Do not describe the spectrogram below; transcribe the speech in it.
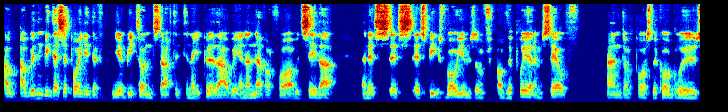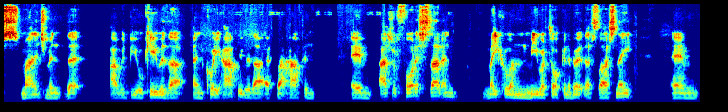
I, I wouldn't be disappointed if Nir Bitton started tonight. Put it that way, and I never thought I would say that. And it's, it's it speaks volumes of, of the player himself and of Postecoglou's management that I would be okay with that and quite happy with that if that happened. Um, as for Forrest starting, Michael and me were talking about this last night. Um,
